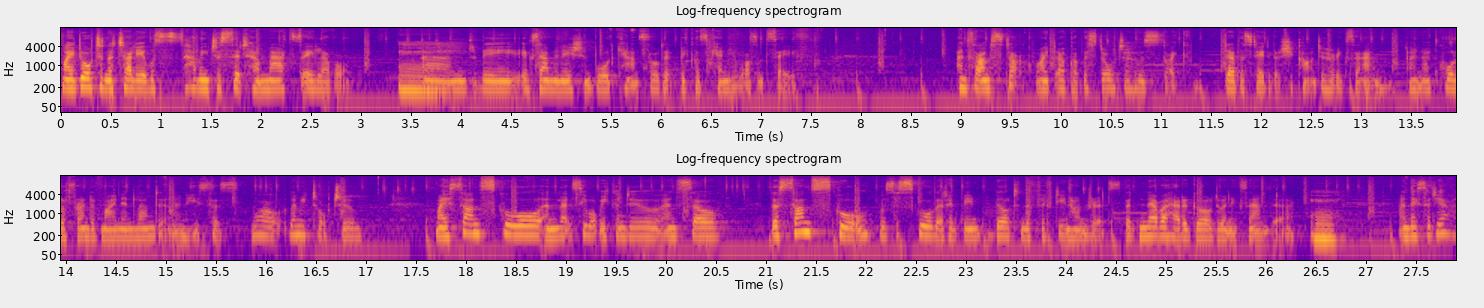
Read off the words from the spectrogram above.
my daughter Natalia was having to sit her maths A level, Mm. and the examination board cancelled it because Kenya wasn't safe. And so I'm stuck. My, I've got this daughter who's like devastated that she can't do her exam. And I call a friend of mine in London and he says, Well, let me talk to my son's school and let's see what we can do. And so the son's school was a school that had been built in the 1500s that never had a girl do an exam there. Mm. And they said, Yeah,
